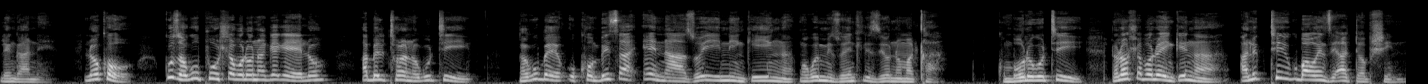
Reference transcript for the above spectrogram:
lengane. Lokho kuzokupha uhlobo lonakekelo abelithola nokuthi ngakube ukhombisa enazo yini inkinga ngokwemizwa yenhliziyo noma cha khumbula ukuthi lolo hlobo lweinkinga alikuthiki kuba wenza iadoption.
